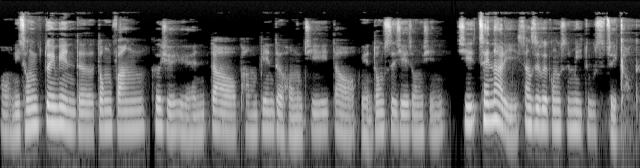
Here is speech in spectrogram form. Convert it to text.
哦，你从对面的东方科学园到旁边的宏基，到远东世界中心，其实在那里上市会公司密度是最高的，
